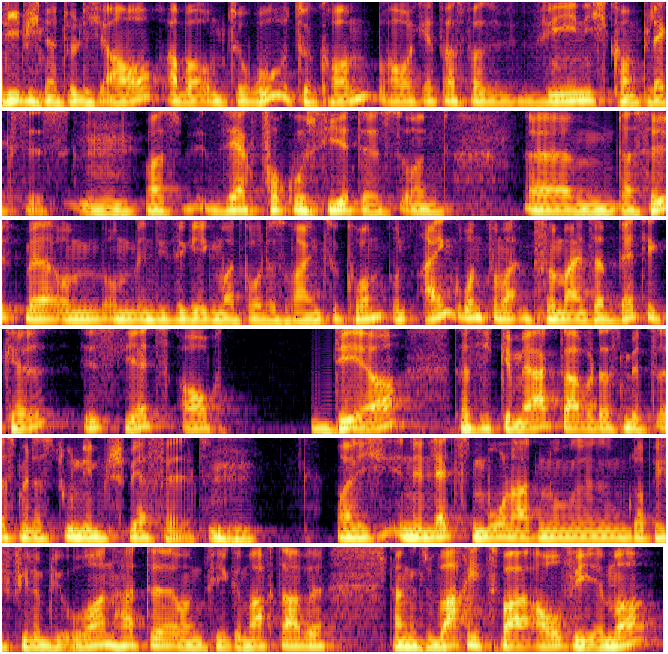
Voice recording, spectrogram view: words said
liebe ich natürlich auch, aber um zur Ruhe zu kommen, brauche ich etwas, was wenig komplex ist, mhm. was sehr fokussiert ist und ähm, das hilft mir, um, um in diese Gegenwart Gottes reinzukommen. Und ein Grund für mein, für mein Sabbatical ist jetzt auch der, dass ich gemerkt habe, dass mir, dass mir das zunehmend schwerfällt. Mhm. Weil ich in den letzten Monaten unglaublich viel um die Ohren hatte und viel gemacht habe. Dann wache ich zwar auf wie immer,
